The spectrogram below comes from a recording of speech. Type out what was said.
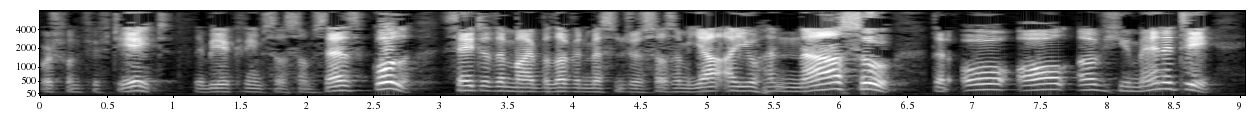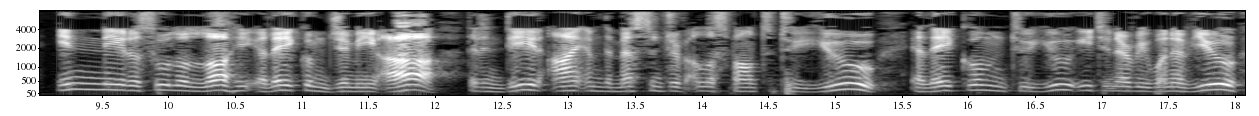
Verse 158, Nabi Kareem Sallallahu says, Qul, say to them, my beloved Messenger Sallallahu Ya ayyuhan nasu, that O all of humanity, Inni Rasulullahi alaykum jami'a. That indeed I am the messenger of Allah subhanahu to you. Alaykum to you, each and every one of you.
